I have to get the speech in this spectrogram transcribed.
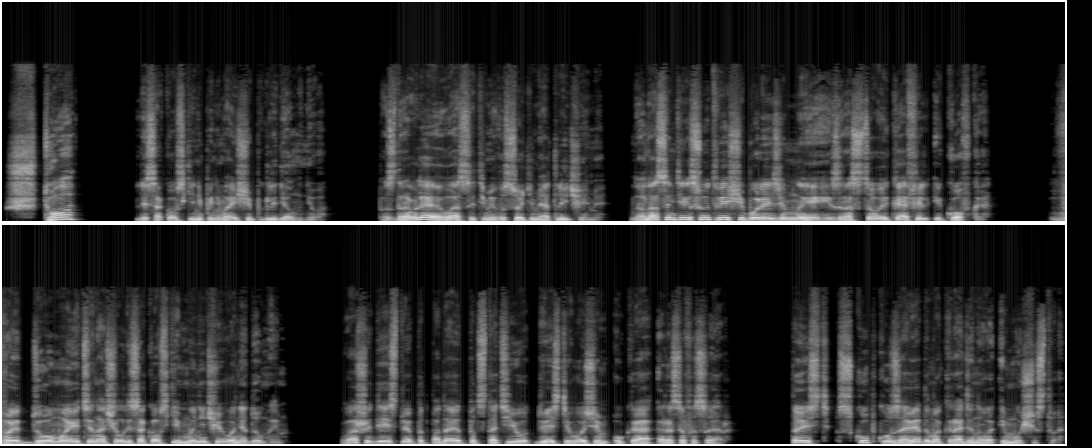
Что? Лисаковский непонимающе поглядел на него. Поздравляю вас с этими высокими отличиями. Но нас интересуют вещи более земные, изразцовый кафель и ковка. Вы думаете, начал Лисаковский, мы ничего не думаем. Ваши действия подпадают под статью 208 УК РСФСР то есть скупку заведомо краденого имущества.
